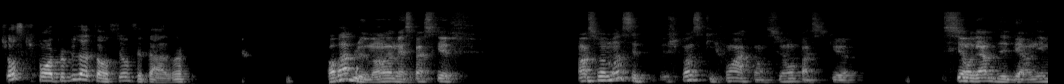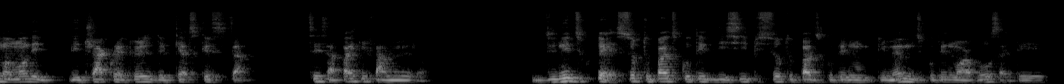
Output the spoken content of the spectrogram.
je pense qu'ils font un peu plus attention que c'était avant. Probablement, mais c'est parce que En ce moment, je pense qu'ils font attention parce que si on regarde les derniers moments des, des track records de qu'est-ce que ça. Tu sais, ça n'a pas été fameux, genre. Du nez du ben, surtout pas du côté de DC, puis surtout pas du côté de. Puis même du côté de Marvel, ça a été.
